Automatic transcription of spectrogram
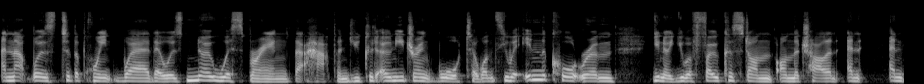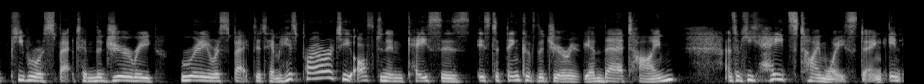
And that was to the point where there was no whispering that happened. You could only drink water once you were in the courtroom. You know, you were focused on on the trial, and, and and people respect him. The jury really respected him. His priority often in cases is to think of the jury and their time. And so he hates time wasting in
